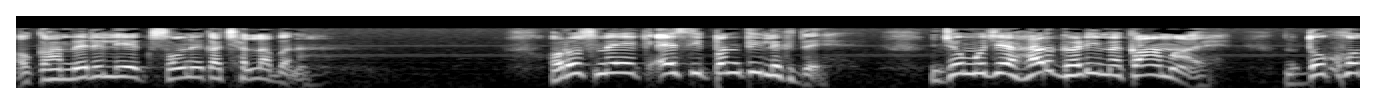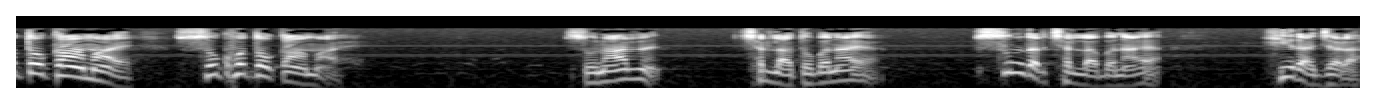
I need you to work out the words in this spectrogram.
और कहा, मेरे लिए एक सोने का छल्ला बना और उसमें एक ऐसी पंक्ति लिख दे, जो मुझे हर घड़ी में काम आए, दुख हो तो काम आए, सुख हो तो काम आए। सुनार ने छल्ला तो बनाया, सुंदर छल्ला बनाया, हीरा जड़ा।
